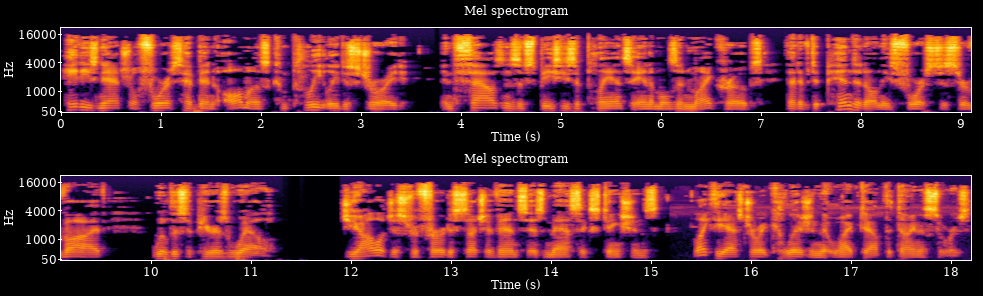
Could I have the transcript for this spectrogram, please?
Haiti's natural forests have been almost completely destroyed, and thousands of species of plants, animals, and microbes that have depended on these forests to survive will disappear as well. Geologists refer to such events as mass extinctions, like the asteroid collision that wiped out the dinosaurs,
